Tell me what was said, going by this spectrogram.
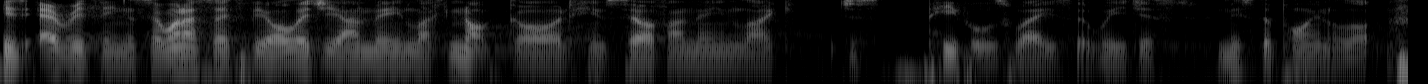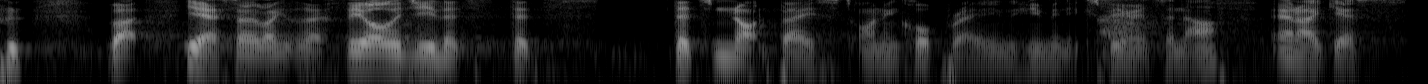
is everything. So when I say theology, I mean like not God Himself. I mean like just people's ways that we just miss the point a lot. but yeah, so like, like theology that's that's that's not based on incorporating the human experience enough, and I guess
